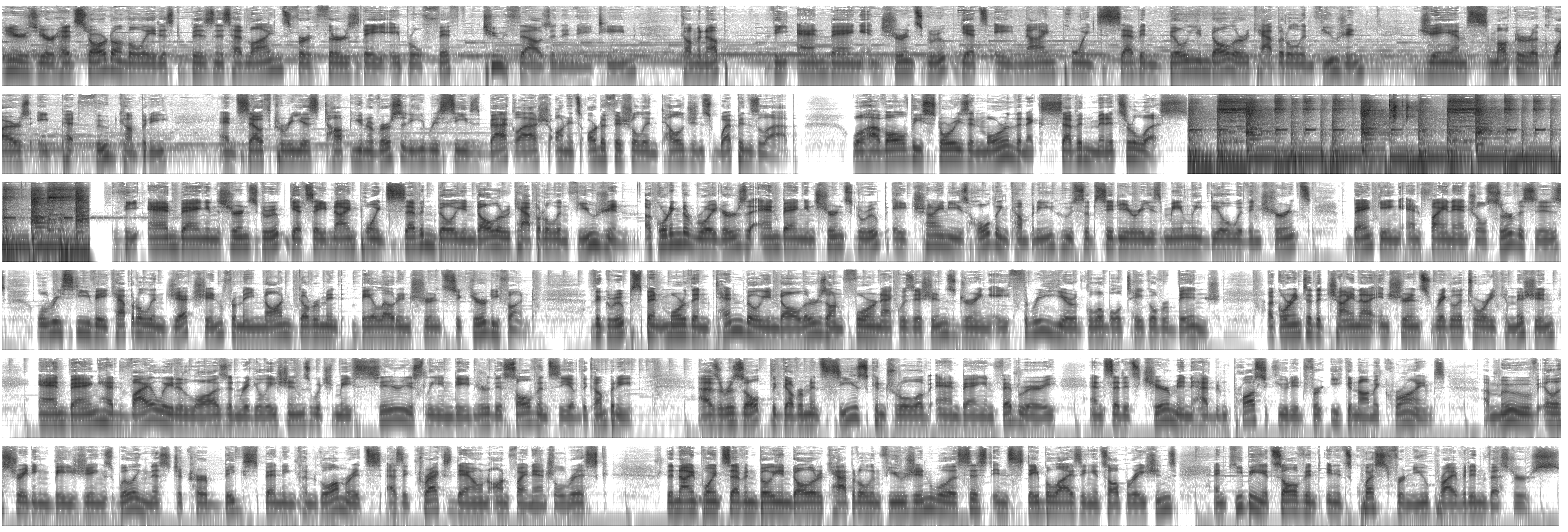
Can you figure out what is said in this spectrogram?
Here's your head start on the latest business headlines for Thursday, April 5th, 2018. Coming up, the Anbang Insurance Group gets a $9.7 billion capital infusion. JM Smucker acquires a pet food company. And South Korea's top university receives backlash on its artificial intelligence weapons lab. We'll have all these stories and more in the next seven minutes or less. The Anbang Insurance Group gets a $9.7 billion capital infusion. According to Reuters, Anbang Insurance Group, a Chinese holding company whose subsidiaries mainly deal with insurance, banking, and financial services, will receive a capital injection from a non government bailout insurance security fund. The group spent more than $10 billion on foreign acquisitions during a three year global takeover binge. According to the China Insurance Regulatory Commission, Anbang had violated laws and regulations which may seriously endanger the solvency of the company. As a result, the government seized control of Anbang in February and said its chairman had been prosecuted for economic crimes, a move illustrating Beijing's willingness to curb big spending conglomerates as it cracks down on financial risk. The $9.7 billion capital infusion will assist in stabilizing its operations and keeping it solvent in its quest for new private investors.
